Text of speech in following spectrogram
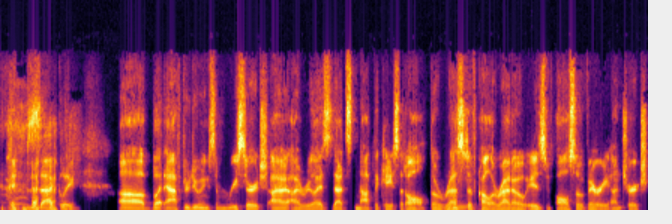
exactly. Uh, but after doing some research, I, I, realized that's not the case at all. The rest mm. of Colorado is also very unchurched.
